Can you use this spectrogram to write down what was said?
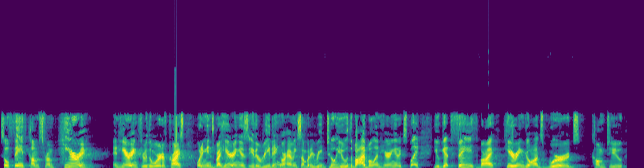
So faith comes from hearing and hearing through the word of Christ. What he means by hearing is either reading or having somebody read to you the Bible and hearing it explained. You get faith by hearing God's words come to you.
